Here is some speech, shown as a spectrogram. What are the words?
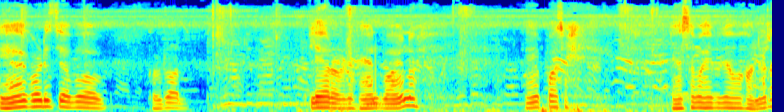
यहाँबाट चाहिँ अब फुटबल प्लेयरहरूको फ्यान भएन यहाँ पछि यहाँसम्म आइपुग्यो अब खनेर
